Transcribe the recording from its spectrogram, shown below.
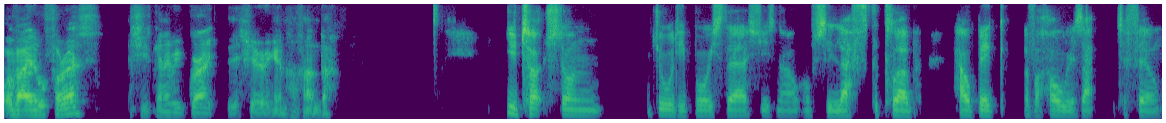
available for us, she's going to be great this year again for Thunder. You touched on Georgie Boyce there. She's now obviously left the club. How big of a hole is that to fill?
